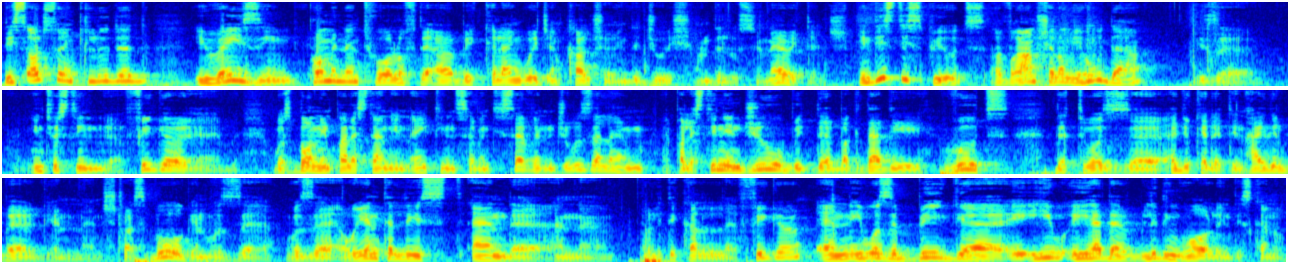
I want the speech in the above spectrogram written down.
This also included erasing prominent role of the Arabic language and culture in the Jewish Andalusian heritage. In these disputes, Avraham Shalom Yehuda is a interesting uh, figure. Uh, was born in Palestine in 1877 Jerusalem, a Palestinian Jew with the Baghdadi roots that was uh, educated in Heidelberg and, and, Strasbourg and was uh, was an Orientalist and uh, and uh, political figure. And he was a big he he had a leading role in this kind of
